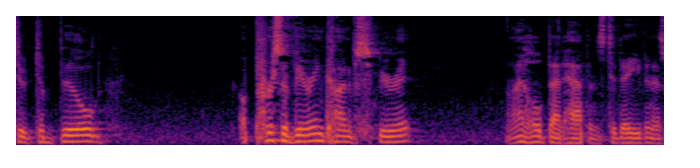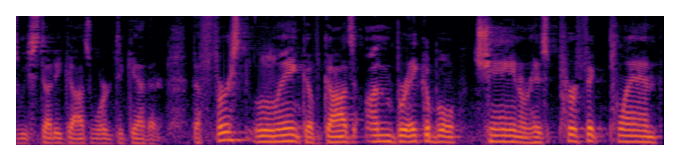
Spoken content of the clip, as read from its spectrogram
to, to build a persevering kind of spirit. And I hope that happens today, even as we study God's Word together. The first link of God's unbreakable chain or His perfect plan.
